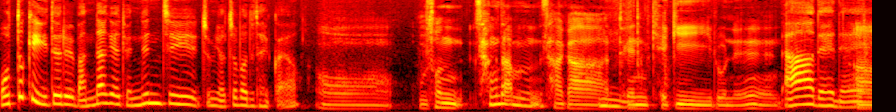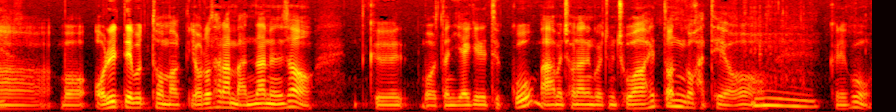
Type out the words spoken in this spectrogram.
어떻게 이들을 만나게 됐는지 좀 여쭤봐도 될까요? 어... 우선 상담사가 음. 된 계기로는 아, 네네. 어, 뭐 어릴 때부터 막 여러 사람 만나면서 그 뭐 어떤 이야기를 듣고 마음을 전하는 걸 좀 좋아했던 것 같아요. 음. 그리고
